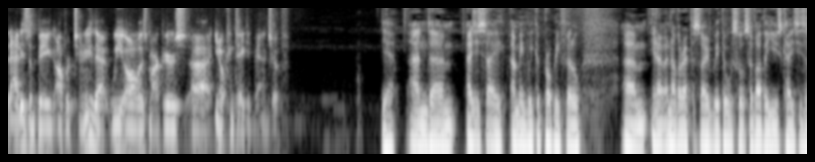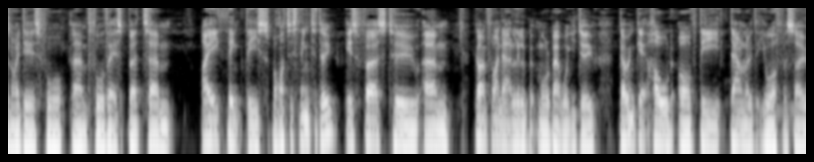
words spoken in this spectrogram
that is a big opportunity that we all as marketers uh, you know can take advantage of. Yeah, and um, as you say, I mean, we could probably fill. Um, you know, another episode with all sorts of other use cases and ideas for um, for this. But um, I think the smartest thing to do is first to um, go and find out a little bit more about what you do. Go and get hold of the download that you offer. So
